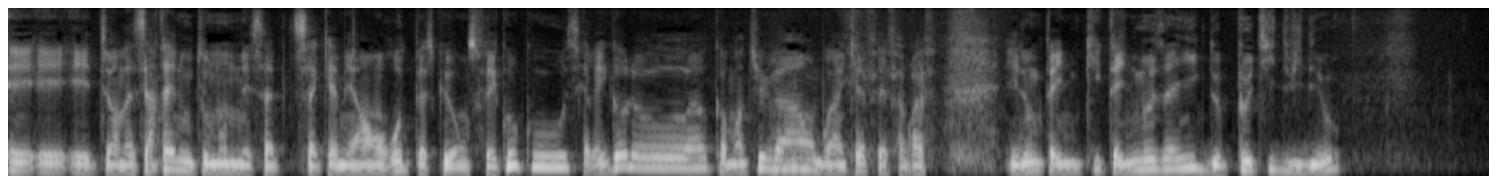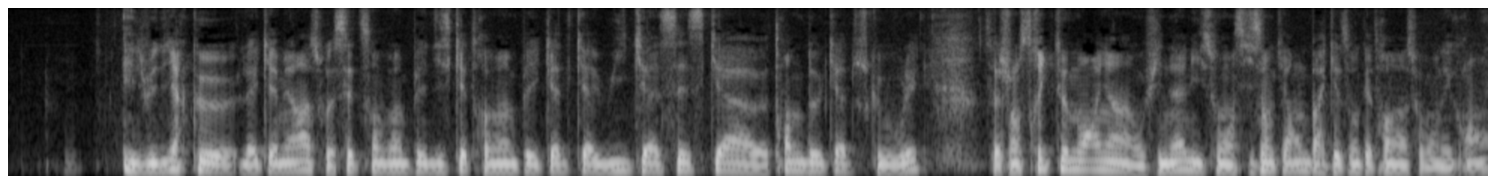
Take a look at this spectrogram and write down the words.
et tu en as certaines où tout le monde met sa, sa caméra en route parce qu'on se fait coucou, c'est rigolo, hein, comment tu vas, on boit un café, enfin bref. Et donc tu as une, t'as une mosaïque de petites vidéos. Et je veux dire que la caméra soit 720p, 1080p, 4K, 8K, 16K, euh, 32K, tout ce que vous voulez, ça change strictement rien. Au final, ils sont en 640 par 480 sur mon écran.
